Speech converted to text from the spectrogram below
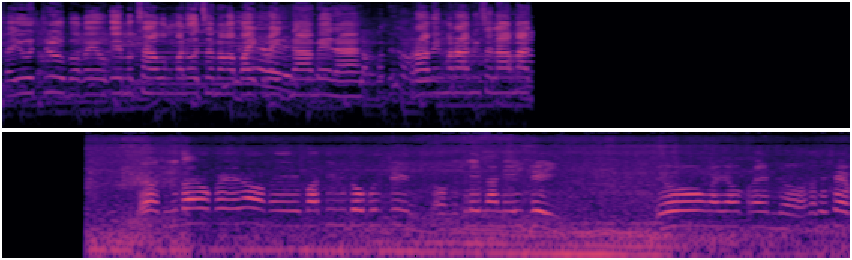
sa YouTube. Okay, okay. Magsawang manood sa mga bike ride namin, ha. Maraming maraming salamat. Yeah, sige tayo kay, ano, kay Batty with Double Chin. So, kiklaim na ni AJ. Yung ngayong premyo. Ito si Chef.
